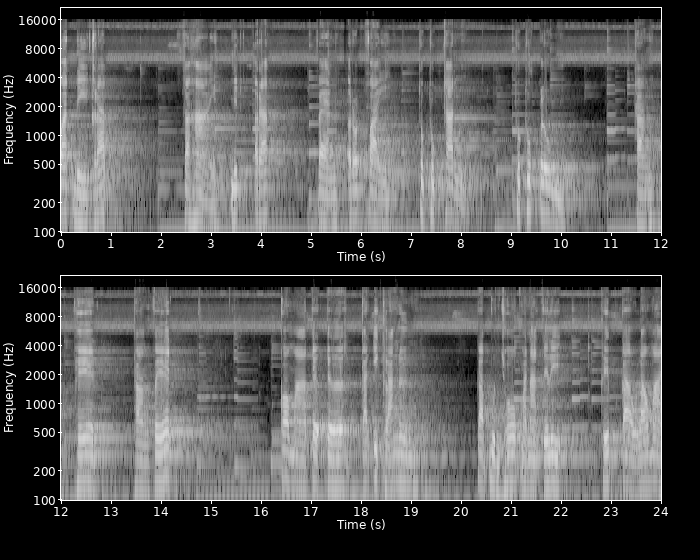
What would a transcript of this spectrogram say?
วัสดีครับ สหายมิตรรัก แฟนรถไฟ ทุกๆทท่าน ทุกๆกลุ่ม ทางเพจทางเฟซก็มาเจอเจอกันอีกครั้งหนึ่ง กับบุญโชคมณสิริ คลิปเก่าเล่าใหม่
